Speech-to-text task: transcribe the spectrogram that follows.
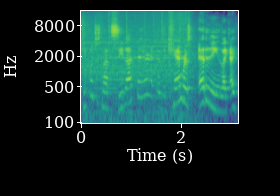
people just not see that there? The camera's editing, like, I.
